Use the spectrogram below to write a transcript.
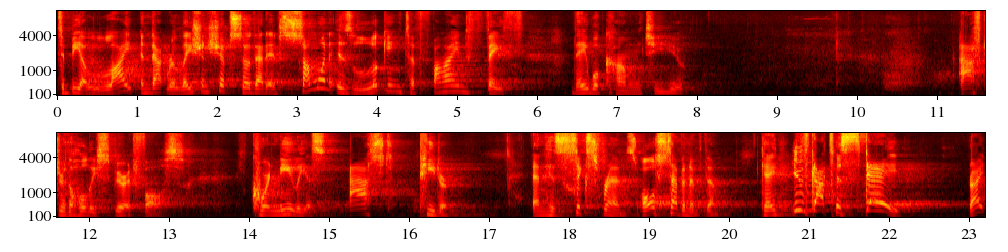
to be a light in that relationship so that if someone is looking to find faith, they will come to you. After the Holy Spirit falls, Cornelius asked Peter and his six friends, all seven of them, okay, you've got to stay right?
